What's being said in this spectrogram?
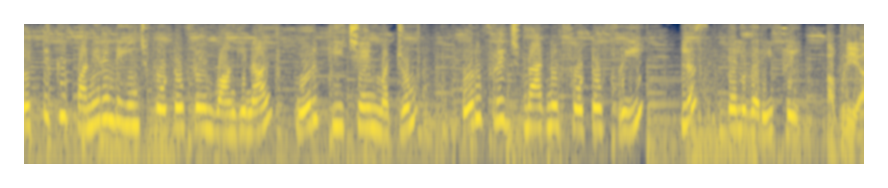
எட்டுக்கு பன்னிரண்டு இன்ச் போட்டோ ஃப்ரேம் வாங்கினால் ஒரு கீ செயின் மற்றும் ஒரு fridge magnet photo free plus delivery free அப்படியா?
